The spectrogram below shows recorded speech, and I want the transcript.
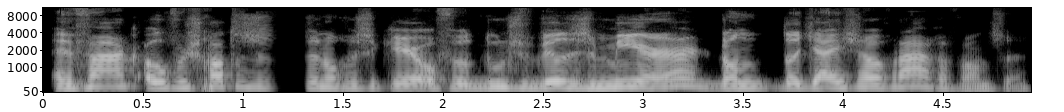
En vaak overschatten ze nog eens een keer, of doen ze, willen ze meer dan dat jij zou vragen van ze.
